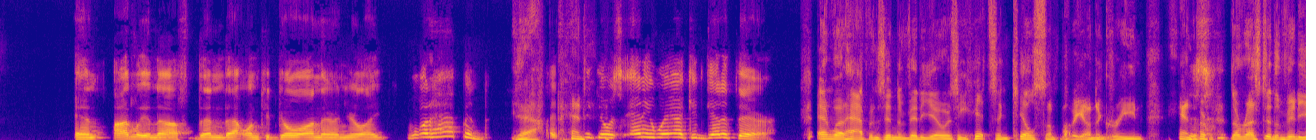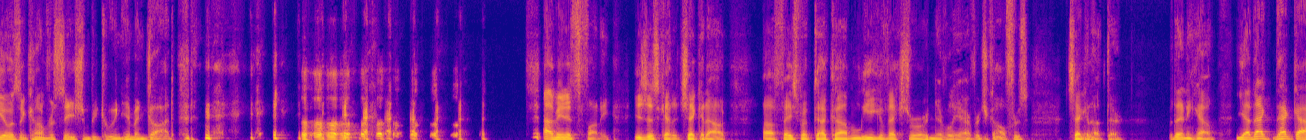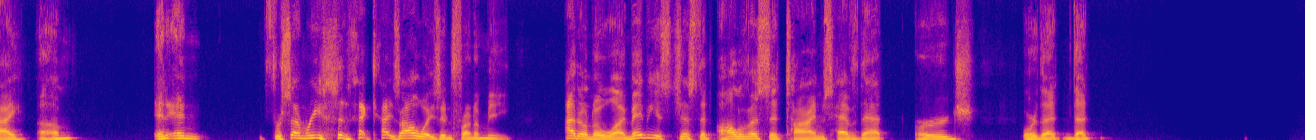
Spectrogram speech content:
And oddly enough, then that one could go on there, and you're like, what happened? Yeah. I didn't And, think there was any way I could get it there. And what happens in the video is he hits and kills somebody on the green. And the, the rest of the video is a conversation between him and God. I mean, it's funny. You just got to check it out. Uh, Facebook.com, League of Extraordinarily Average Golfers. Check it out there. But anyhow, yeah, that that guy, um, and and for some reason, that guy's always in front of me. I don't know why. Maybe it's just that all of us at times have that urge or that that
